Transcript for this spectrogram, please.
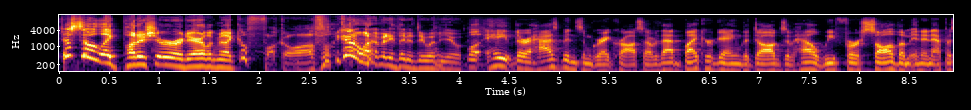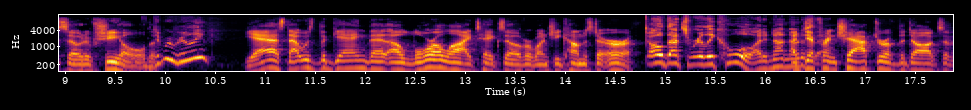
just so like Punisher or Daredevil can be like, go fuck off. Like I don't want to have anything to do with you. Well, hey, there has been some great crossover. That biker gang, the Dogs of Hell, we first saw them in an episode of She-Hulk. Did we really? Yes, that was the gang that uh, Lorelei takes over when she comes to Earth. Oh, that's really cool. I did not know. A different chapter of the Dogs of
